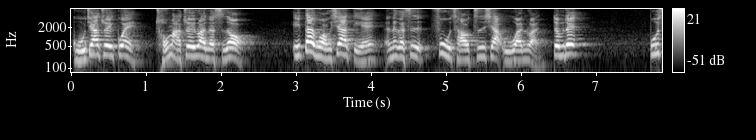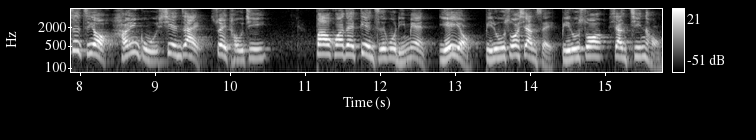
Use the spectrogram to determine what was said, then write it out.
股价最贵、筹码最乱的时候，一旦往下跌，那个是覆巢之下无完卵，对不对？不是只有航运股现在最投机，包括在电子股里面也有，比如说像谁？比如说像金红，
